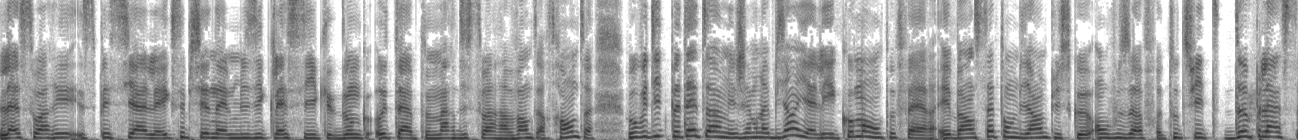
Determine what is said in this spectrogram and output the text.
La soirée spéciale, exceptionnelle, musique classique, donc au TAP, mardi soir à 20h30. Vous vous dites peut-être, hein, mais j'aimerais bien y aller, comment on peut faire? Eh ben, ça tombe bien, puisque on vous offre tout de suite deux places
